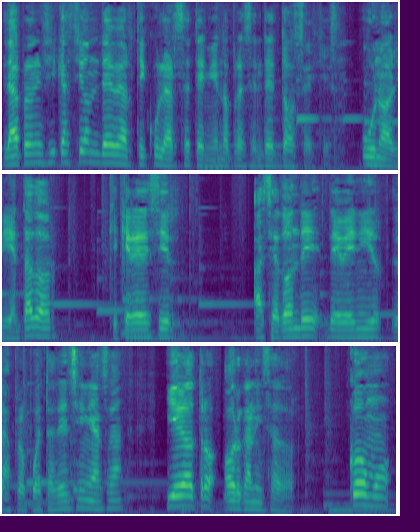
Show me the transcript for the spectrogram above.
la planificación debe articularse teniendo presente dos ejes. Uno orientador, que quiere decir hacia dónde deben ir las propuestas de enseñanza, y el otro organizador, cómo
